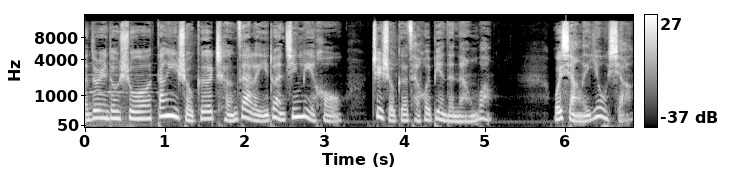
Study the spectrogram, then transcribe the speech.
很多人都说，当一首歌承载了一段经历后，这首歌才会变得难忘。我想了又想，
